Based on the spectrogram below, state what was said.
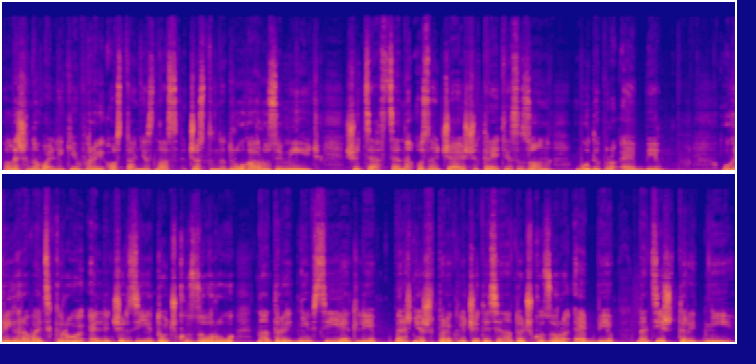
але шанувальників гри Останні з нас частина друга розуміють, що ця сцена означає, що третій сезон буде про Еббі. У грі гравець керує Еллі через її точку зору на три дні в Сієтлі, перш ніж переключитися на точку зору Еббі на ці ж три дні.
